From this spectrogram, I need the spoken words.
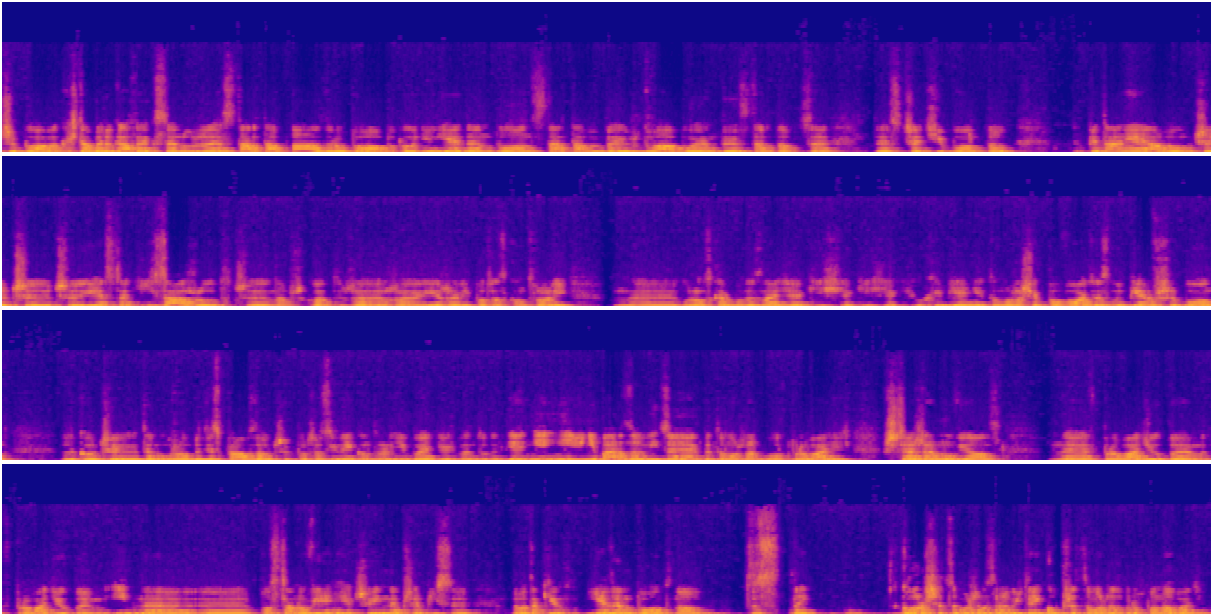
czy była jakaś tabelka w Excelu, że startup A zrobił, o, popełnił jeden błąd, startup B już dwa błędy, startup C to jest trzeci błąd. No, pytanie, albo czy, czy, czy jest jakiś zarzut, czy na przykład, że, że jeżeli podczas kontroli y, Urząd Skarbowy znajdzie jakieś, jakieś, jakieś uchybienie, to może się powołać, to jest mój pierwszy błąd, tylko czy ten urząd będzie sprawdzał, czy podczas innej kontroli nie było jakiegoś błędu. Nie, nie, nie bardzo widzę, jakby to można było wprowadzić. Szczerze mówiąc, e, wprowadziłbym, wprowadziłbym inne e, postanowienie, czy inne przepisy, no bo takie jeden błąd, no to jest najgorsze, co można zrobić, najgłupsze, co można zaproponować.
